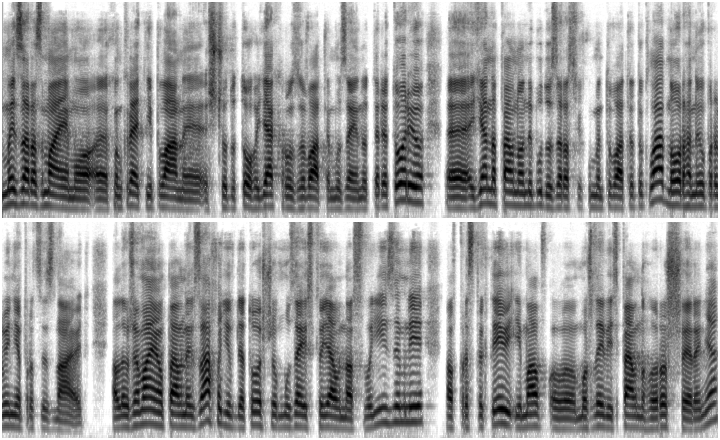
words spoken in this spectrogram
Ми зараз маємо конкретні плани щодо того, як розвивати музейну територію. Я напевно не буду зараз коментувати докладно. Органи управління про це знають, але вже маємо певних заходів для того, щоб музей стояв на своїй землі, а в перспективі і мав можливість певного розширення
